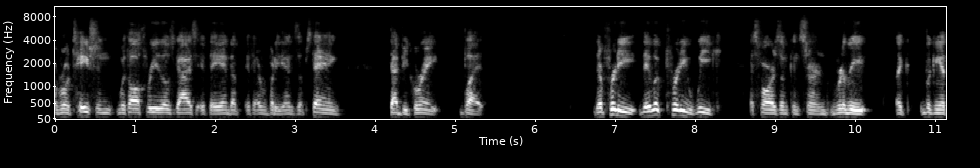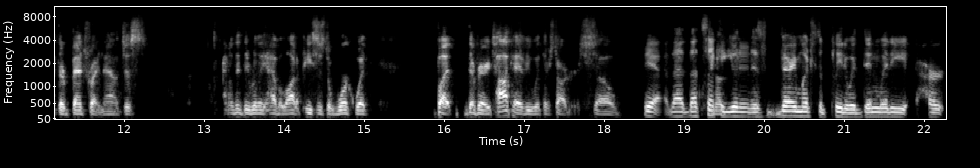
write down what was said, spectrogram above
a rotation with all three of those guys, if they end up, if everybody ends up staying, that'd be great. But they're pretty, they look pretty weak as far as I'm concerned. Really, like looking at their bench right now, just I don't think they really have a lot of pieces to work with, but they're very top heavy with their starters. So Yeah, that, that second you know, unit is very much depleted with Dinwiddie hurt,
